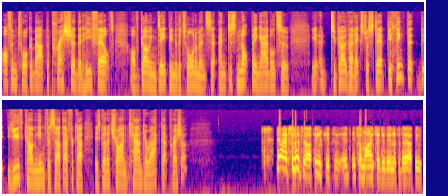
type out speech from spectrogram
often talk about the pressure that he felt of going deep into the tournaments and just not being able to, you know, to go that extra step. Do you think that the youth coming in for South Africa is going to try and counteract that pressure? Yeah, absolutely. I think it's it, it's a mindset at the end of the day. I think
